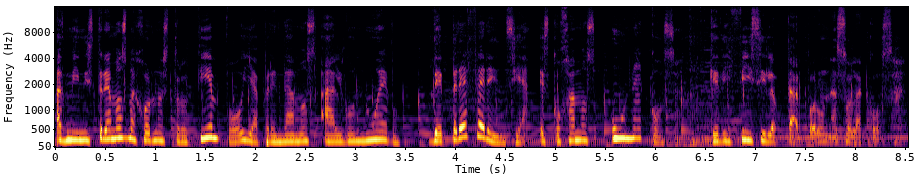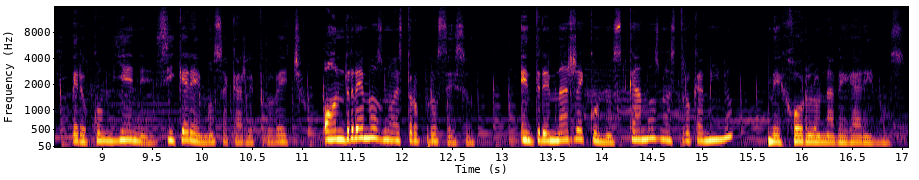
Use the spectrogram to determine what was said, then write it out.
Administremos mejor nuestro tiempo y aprendamos algo nuevo. De preferencia, escojamos una cosa. Qué difícil optar por una sola cosa, pero conviene si queremos sacarle provecho. Honremos nuestro proceso. Entre más reconozcamos nuestro camino, mejor lo navegaremos.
